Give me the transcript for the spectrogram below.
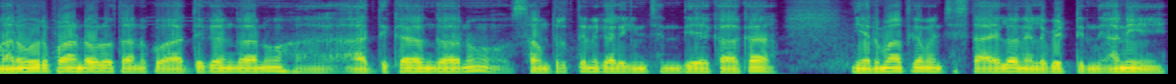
మన పాండవులు తనకు ఆర్థికంగాను ఆర్థికంగాను సంతృప్తిని కలిగించిందే కాక నిర్మాతగా మంచి స్థాయిలో నిలబెట్టింది అని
